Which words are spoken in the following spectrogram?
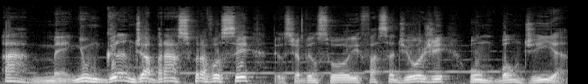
Amém. Um grande abraço para você. Deus te abençoe e faça de hoje um bom dia.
